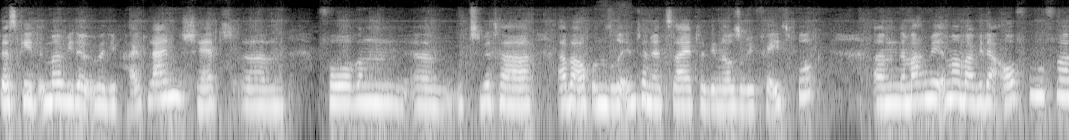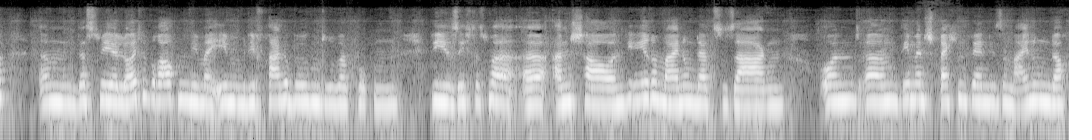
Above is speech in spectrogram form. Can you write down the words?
Das geht immer wieder über die Pipeline, Chat, ähm, Foren, ähm, Twitter, aber auch unsere Internetseite, genauso wie Facebook. Ähm, da machen wir immer mal wieder Aufrufe, ähm, dass wir Leute brauchen, die mal eben über die Fragebögen drüber gucken, die sich das mal äh, anschauen, die ihre Meinung dazu sagen. Und ähm, dementsprechend werden diese Meinungen doch,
